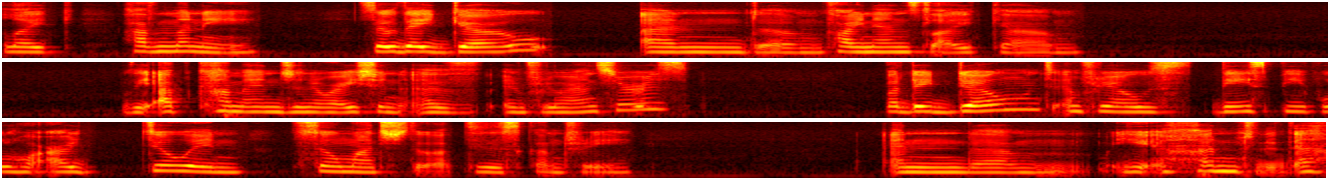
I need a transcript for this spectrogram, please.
like have money, so they go and um, finance like um, the upcoming generation of influencers but they don't influence these people who are doing so much to, to this country and um, and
